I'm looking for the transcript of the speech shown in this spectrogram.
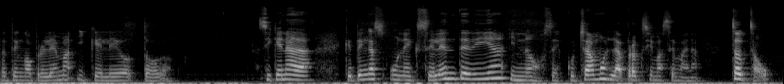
no tengo problema y que leo todo. Así que nada, que tengas un excelente día y nos escuchamos la próxima semana. Chau, chau.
